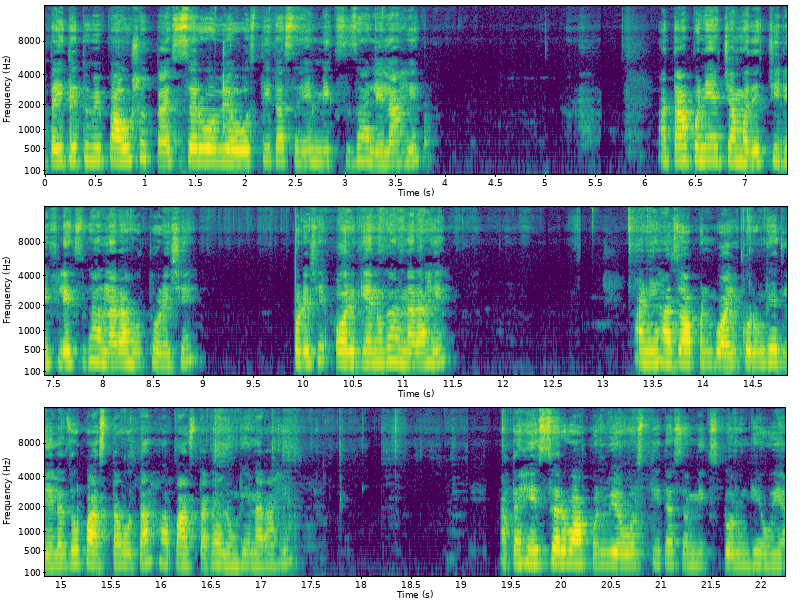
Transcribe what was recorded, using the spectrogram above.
आता इथे तुम्ही पाहू शकता सर्व व्यवस्थित असं हे मिक्स झालेलं आहे. आता आपण याच्यामध्ये चिली फ्लेक्स घालणार आहोत थोडेसे. थोडेसे ऑर्गॅनो घालणार आहे. आणि हा जो आपण बॉईल करून घेतलेला जो पास्ता होता हा पास्ता घालून घेणार आहे. आता हे सर्व आपण व्यवस्थित असं मिक्स करून घेऊया.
